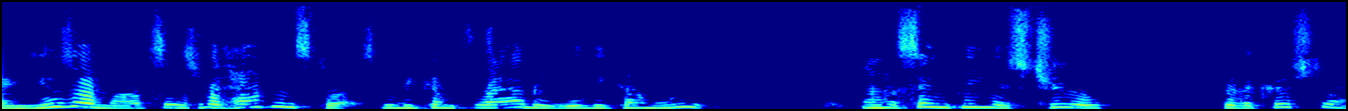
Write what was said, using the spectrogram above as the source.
and use our muscles, what happens to us? We become flabby, we become weak. And the same thing is true for the Christian.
